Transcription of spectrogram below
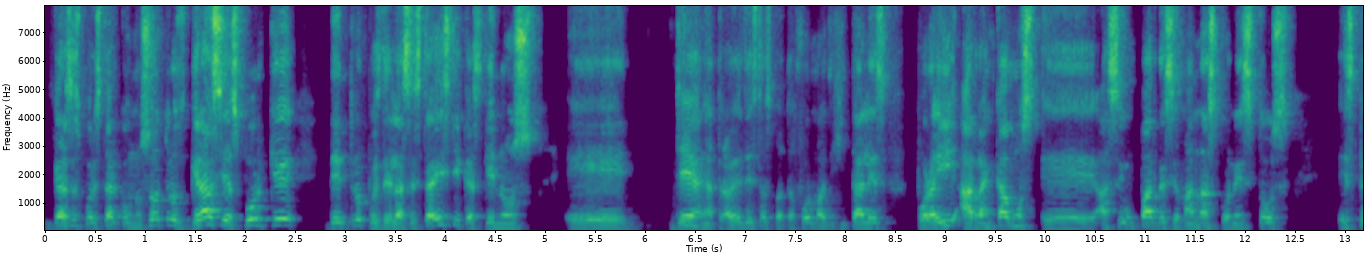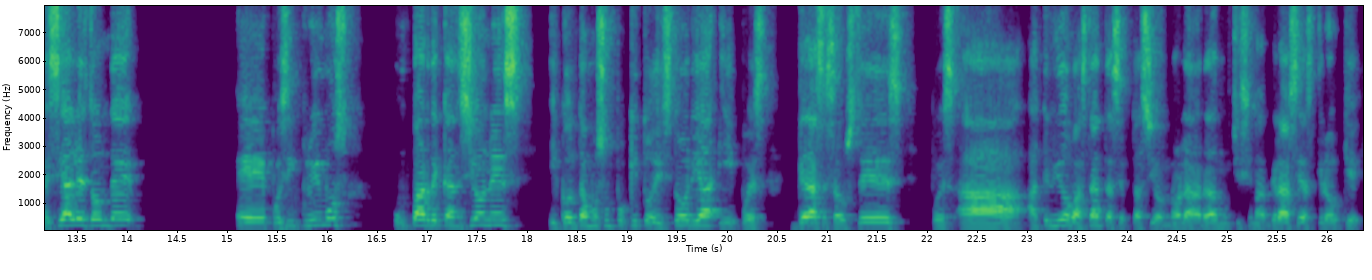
Gracias por estar con nosotros, gracias porque dentro pues de las estadísticas que nos eh, llegan a través de estas plataformas digitales, por ahí arrancamos eh, hace un par de semanas con estos especiales donde eh, pues incluimos un par de canciones y contamos un poquito de historia y pues gracias a ustedes pues ha, tenido bastante aceptación, ¿no? La verdad, muchísimas gracias. Creo que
